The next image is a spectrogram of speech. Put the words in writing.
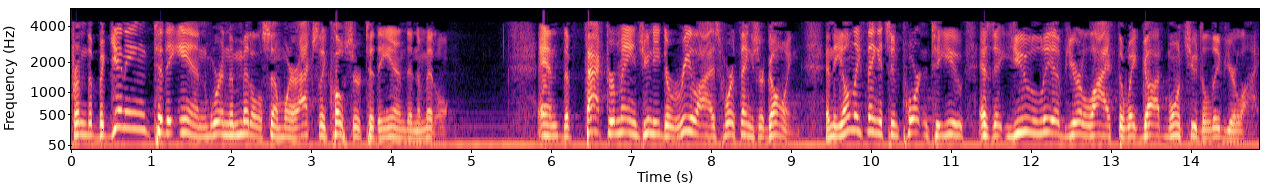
From the beginning to the end, we're in the middle somewhere, actually closer to the end in the middle. And the fact remains you need to realize where things are going. And the only thing that's important to you is that you live your life the way God wants you to live your life.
